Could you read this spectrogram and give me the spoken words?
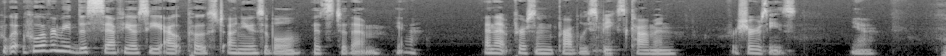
Wh- whoever made this Safiosi outpost unusable, it's to them. Yeah. And that person probably speaks common for surezies. Yeah. I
